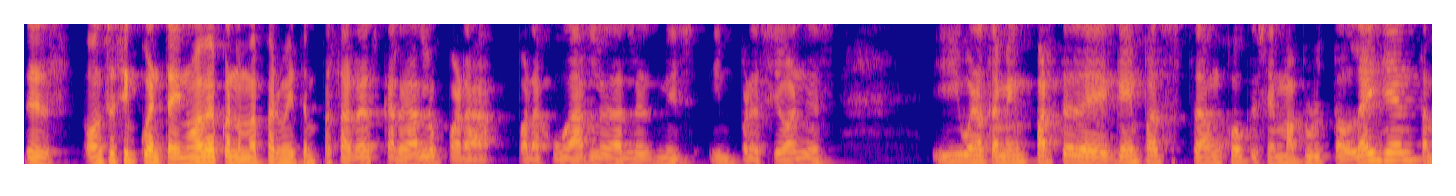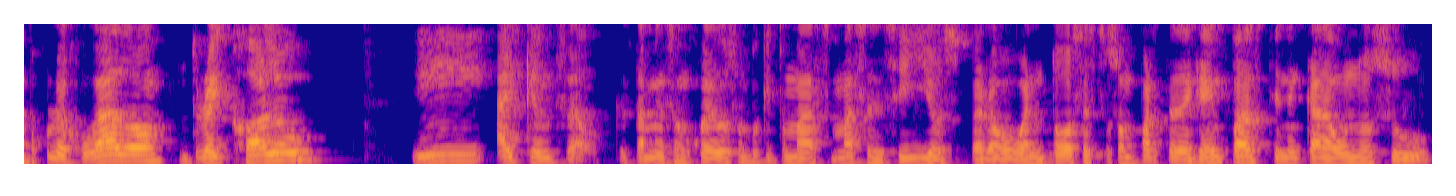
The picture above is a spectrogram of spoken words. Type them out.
11.59, cuando me permiten pasar a descargarlo para, para jugarlo darles mis impresiones. Y bueno, también parte de Game Pass está un juego que se llama Brutal Legend, tampoco lo he jugado. Drake Hollow, y I Can Fell, que también son juegos un poquito más, más sencillos, pero bueno, todos estos son parte de Game Pass, tienen cada uno su,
